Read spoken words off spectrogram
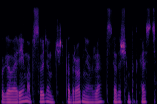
поговорим, обсудим чуть подробнее уже в следующем подкасте.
